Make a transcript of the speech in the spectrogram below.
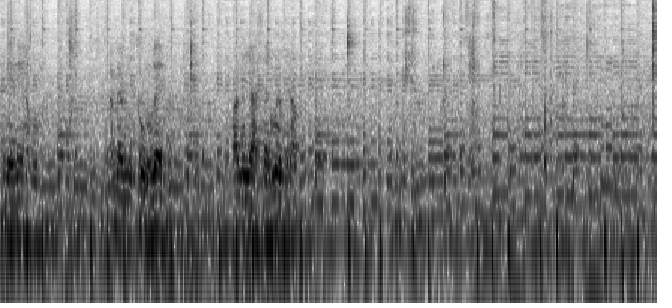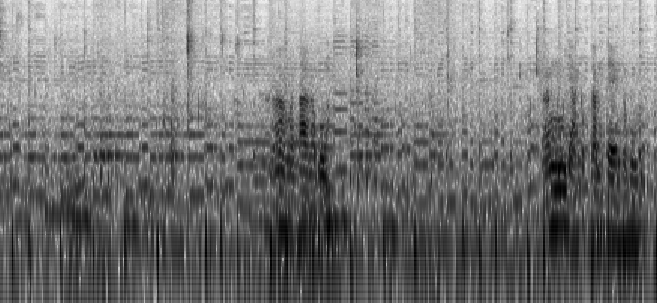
อันนี้เลยครับผมเอาแบบลูกตุงเลยขออนุญาตใส่มือไปเนาะอ่ามาตาครับผมหางมูย่างกับตำแตงครับผม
